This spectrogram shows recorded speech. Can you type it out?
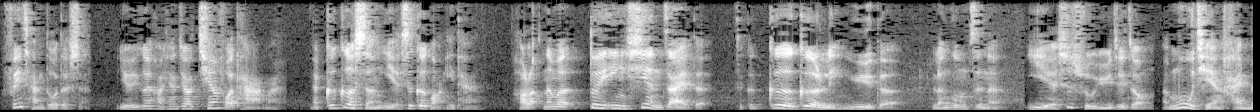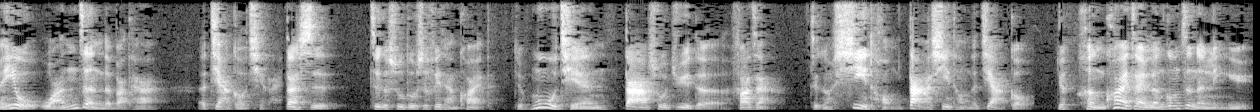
非常多的神。有一个好像叫千佛塔嘛，那各个神也是各广一摊。好了，那么对应现在的这个各个领域的人工智能，也是属于这种啊，目前还没有完整的把它呃架构起来，但是这个速度是非常快的。就目前大数据的发展，这个系统大系统的架构，就很快在人工智能领域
